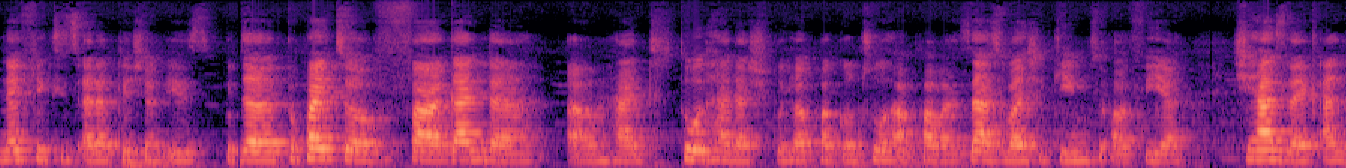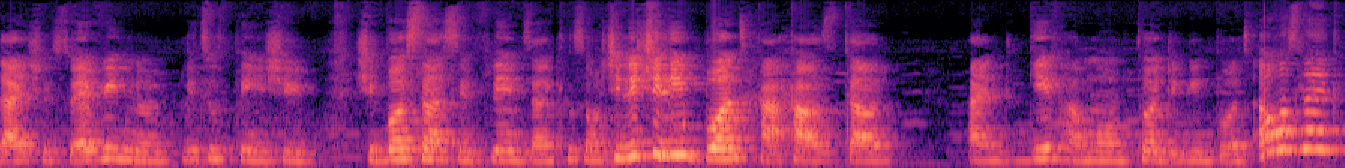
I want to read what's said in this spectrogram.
Netflix's adaptation, is the proprietor of Faragonda um, had told her that she could help her control her powers. That's why she came to Alfea. She has like anger issues, so every you know little thing she she bursts out in flames and kills someone. She literally burnt her house down and gave her mom third degree burns. I was like,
